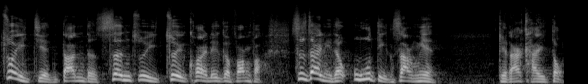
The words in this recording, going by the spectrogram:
最简单的，甚至于最快的一个方法，是在你的屋顶上面给它开洞。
